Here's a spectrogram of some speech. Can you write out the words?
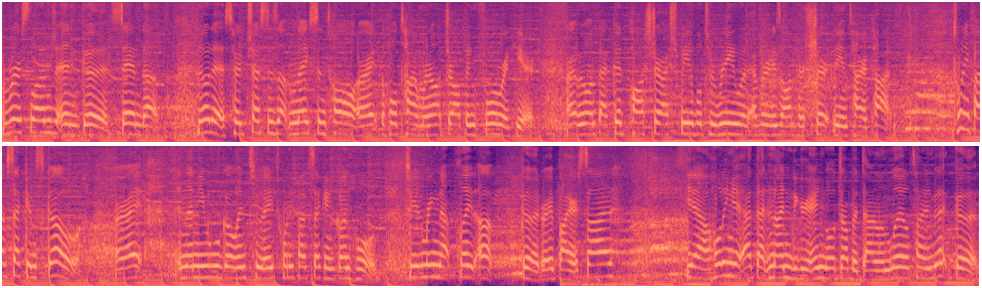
reverse lunge, and good, stand up. Notice her chest is up nice and tall, all right, the whole time. We're not dropping forward here. All right, we want that good posture. I should be able to read whatever is on her shirt the entire time. 25 seconds, go, all right? And then you will go into a 25 second gun hold. So you're gonna bring that plate up, good, right by your side. Yeah, holding it at that 90 degree angle, drop it down a little tiny bit, good.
